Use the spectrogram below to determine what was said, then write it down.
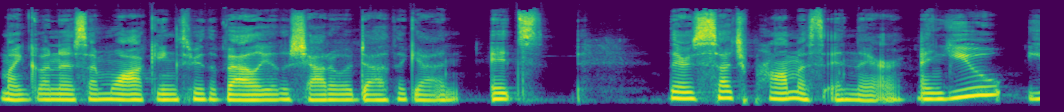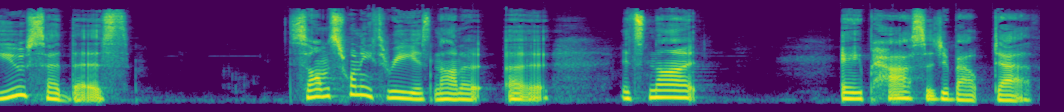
my goodness, I'm walking through the valley of the shadow of death again. It's there's such promise in there. And you you said this. Psalms 23 is not a, a it's not a passage about death.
